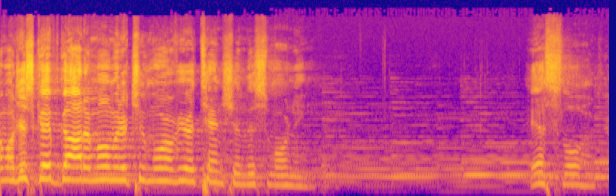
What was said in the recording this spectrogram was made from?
Come on, just give God a moment or two more of your attention this morning. Yes, Lord.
